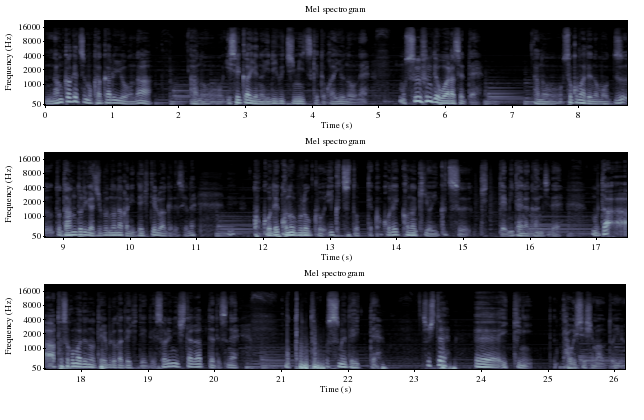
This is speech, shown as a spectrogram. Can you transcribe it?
何ヶ月もかかるようなあの異世界への入り口見つけとかいうのをねもう数分で終わらせてあのそこまでのもうずっと段取りが自分の中にできてるわけですよね。ここでこのブロックをいくつ取ってここでこの木をいくつ切ってみたいな感じでもうダーッとそこまでのテーブルができていてそれに従ってですねもうトントンと進めていってそして、えー、一気に倒してしまうという。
